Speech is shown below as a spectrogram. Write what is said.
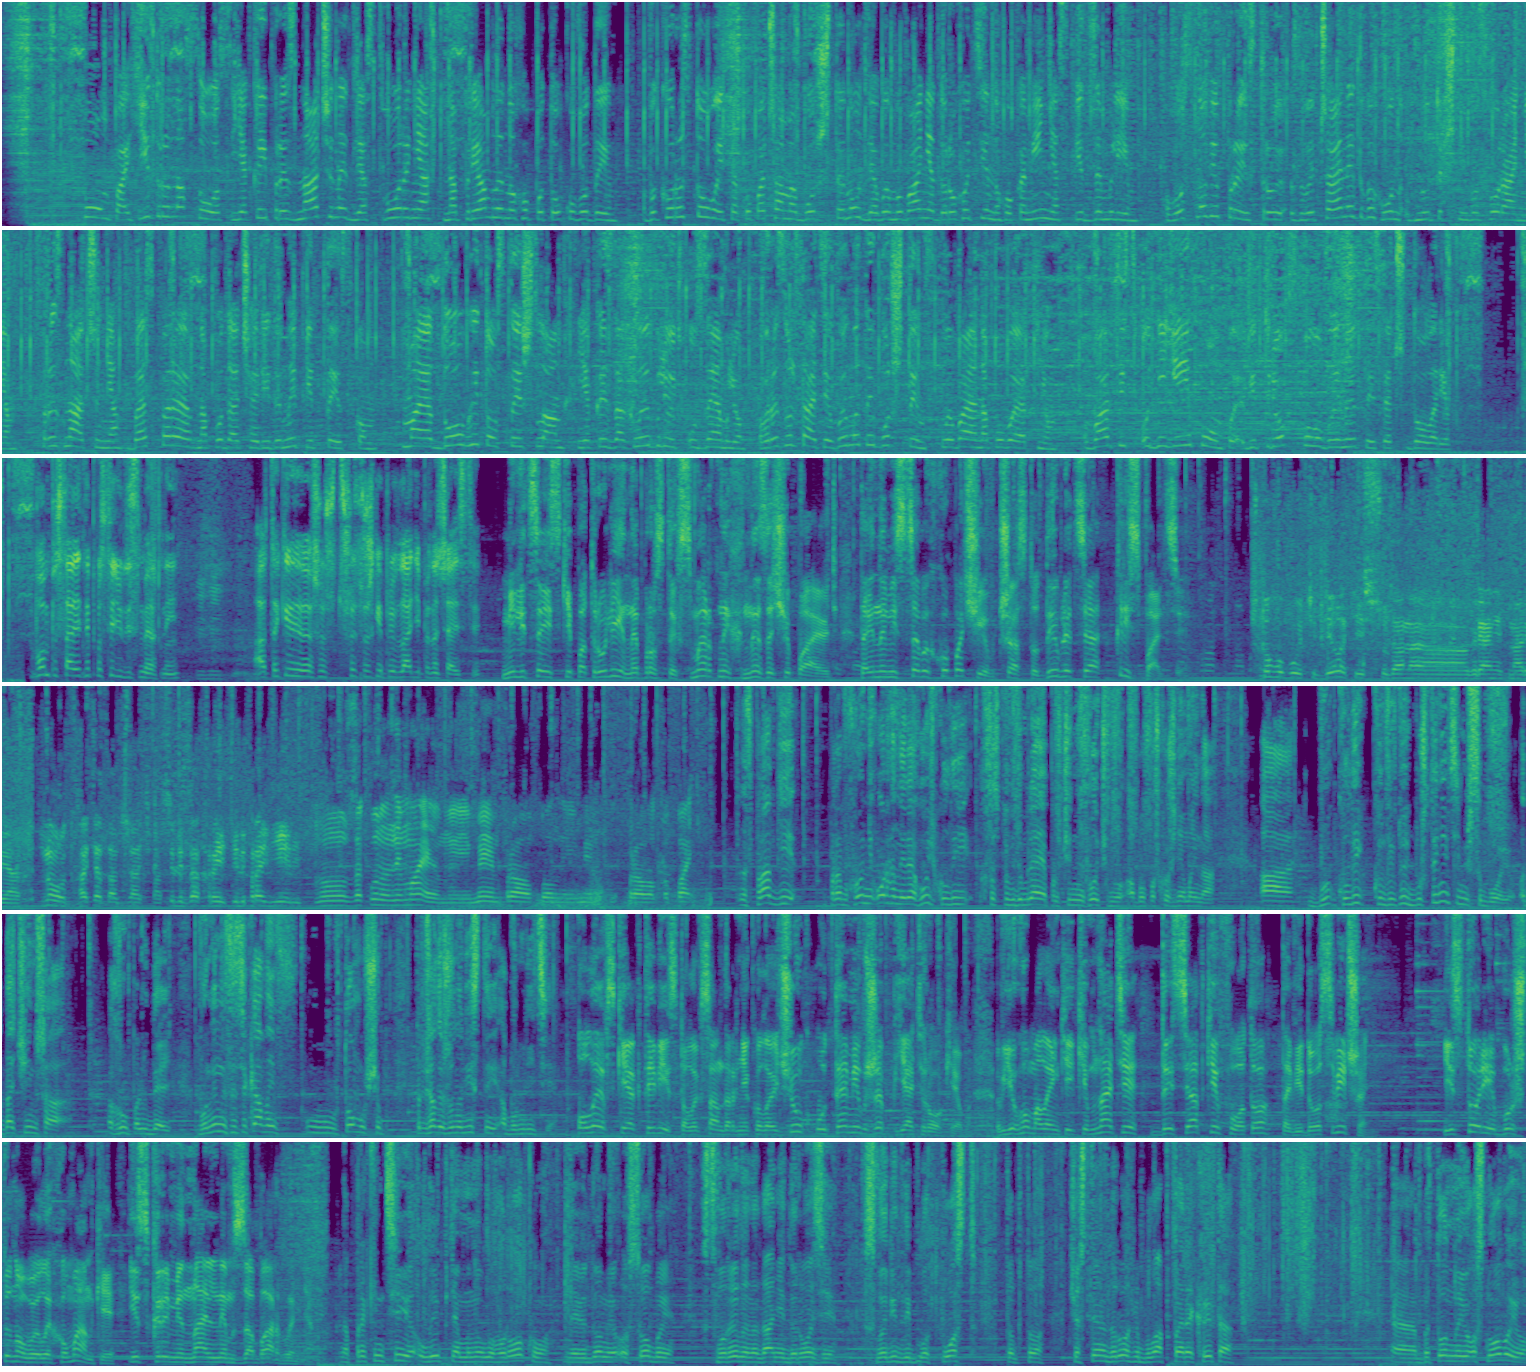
Помпа гідронасос, який призначений для створення напрямленого потоку води. Використовується копачами бурштину для вимивання дорогоцінного каміння з-під землі. В основі пристрою звичайний двигун внутрішнього згорання. Призначення безперервна подача рідини під тиском. Має довгий товстий шланг, який заглиблюють у землю. В результаті вимитий бурштин спливає на поверхню. Вартість однієї помпи від 3,5 тисяч доларів. Помпи ставлять не прості люди смертні, а такі, що щось трошки при владі, при начальстві. Міліцейські патрулі непростих смертних не зачіпають, та й на місцевих копачів часто дивляться крізь пальці. Что вы будете делать, если сюда нагрянет наряд? Ну, вот хотят отжать вас, или закрыть, или проверить. Ну, закону немає, ми маємо право повне, маємо право копати. Насправді правоохоронні органи реагують, коли хтось повідомляє про вчинення злочину або пошкодження майна. А коли конфліктують бурштинівці між собою, одна чи інша група людей, вони не зацікавлені у тому, щоб приїжджали журналісти або міліція. Олевський активіст Олександр Ніколайчук у темі вже 5 років. В його маленькій кімнаті десятки фото та відеосвідчень. Історії бурштинової лихоманки із кримінальним забарвленням. Наприкінці липня минулого року невідомі особи створили на даній дорозі своєрідний блокпост. Тобто частина дороги була перекрита е, бетонною основою.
